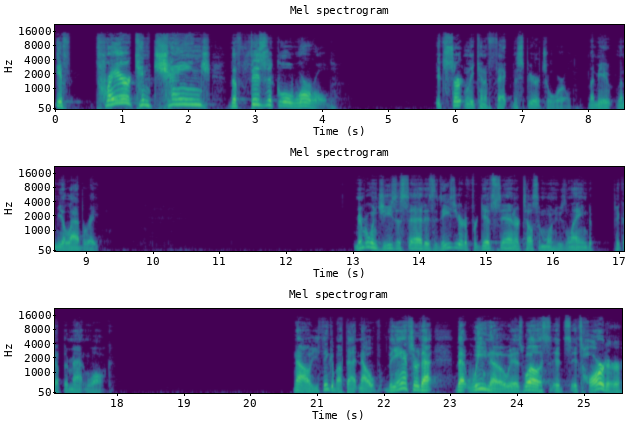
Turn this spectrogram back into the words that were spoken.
if prayer can change the physical world, it certainly can affect the spiritual world. Let me, let me elaborate. Remember when Jesus said, Is it easier to forgive sin or tell someone who's lame to pick up their mat and walk? Now, you think about that. Now, the answer that, that we know is, well, it's, it's, it's harder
